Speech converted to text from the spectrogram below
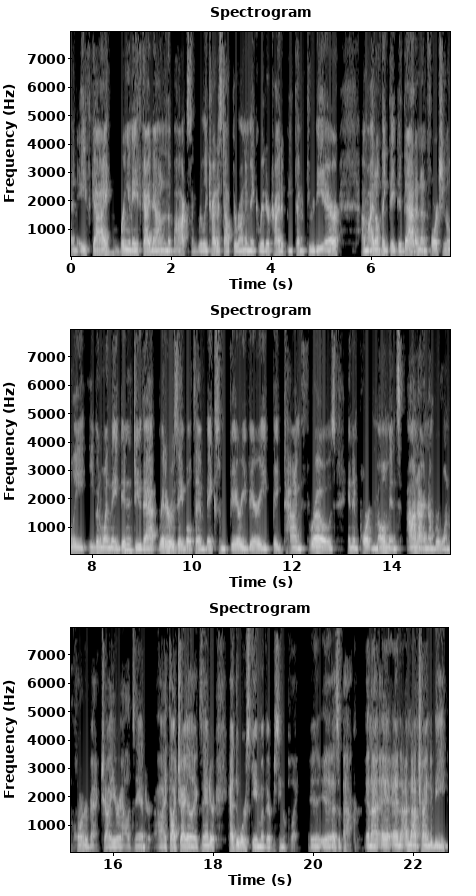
an eighth guy, bring an eighth guy down in the box and really try to stop the run and make Ridder try to beat them through the air. Um, I don't think they did that. And unfortunately, even when they didn't do that, Ridder was able to make some very, very big time throws in important moments on our number one cornerback, Jaire Alexander. I thought Jaire Alexander had the worst game I've ever seen him play eh, eh, as a Packer. And I, and I'm not trying to be,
